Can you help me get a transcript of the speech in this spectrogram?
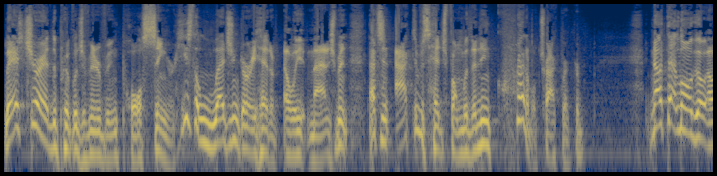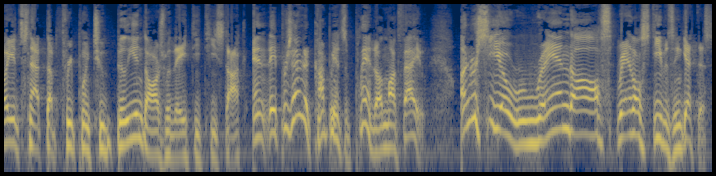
Last year, I had the privilege of interviewing Paul Singer. He's the legendary head of Elliott Management. That's an activist hedge fund with an incredible track record. Not that long ago, Elliott snapped up $3.2 billion with ATT stock, and they presented a comprehensive plan to unlock value. Under CEO Randolph, Randall Stephenson, get this,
